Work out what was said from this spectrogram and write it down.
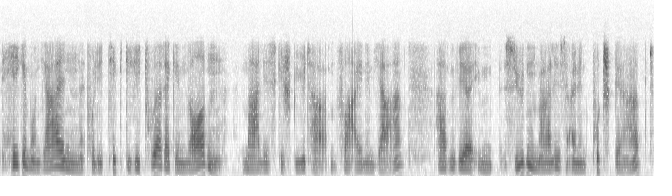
hegemonialen Politik, die die Tuareg im Norden Malis gespielt haben, vor einem Jahr, haben wir im Süden Malis einen Putsch gehabt,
